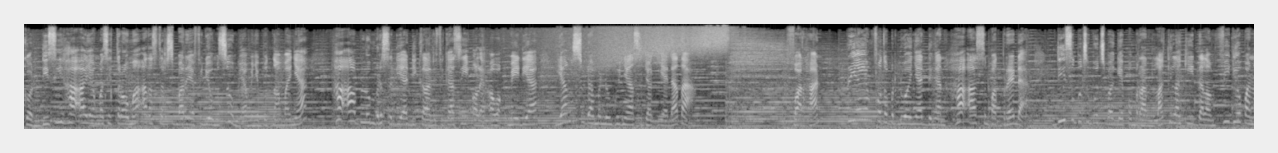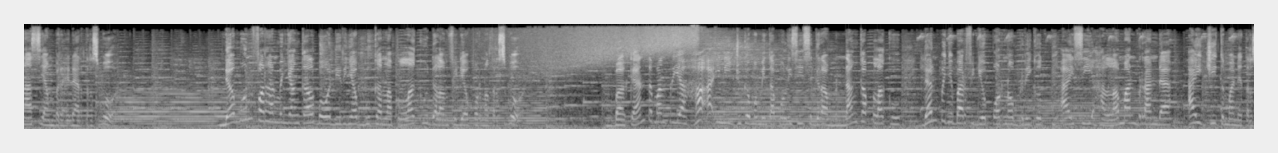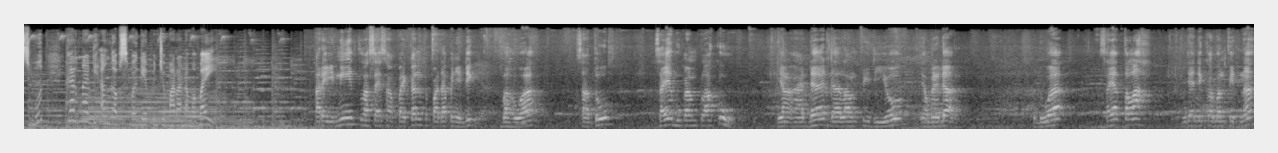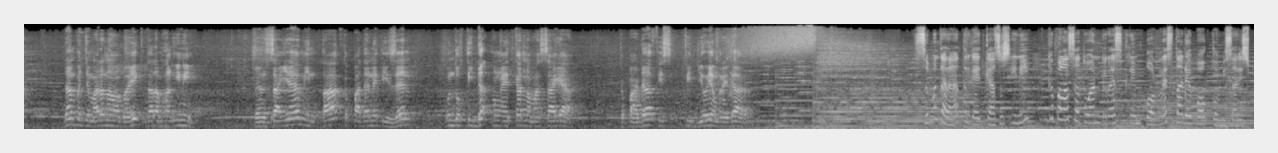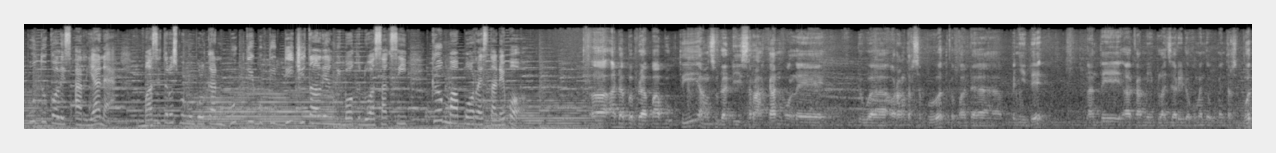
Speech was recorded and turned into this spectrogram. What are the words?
Kondisi HA yang masih trauma atas tersebarnya video mesum yang menyebut namanya, HA belum bersedia diklarifikasi oleh awak media yang sudah menunggunya sejak ia datang. Farhan, pria yang foto berduanya dengan HA sempat beredar, disebut-sebut sebagai pemeran laki-laki dalam video panas yang beredar tersebut. Namun Farhan menyangkal bahwa dirinya bukanlah pelaku dalam video porno tersebut. Bahkan teman pria HA ini juga meminta polisi segera menangkap pelaku dan penyebar video porno berikut PIC halaman beranda IG temannya tersebut karena dianggap sebagai pencemaran nama baik. Hari ini telah saya sampaikan kepada penyidik bahwa satu, saya bukan pelaku yang ada dalam video yang beredar. Kedua, saya telah menjadi korban fitnah dan pencemaran nama baik dalam hal ini. Dan saya minta kepada netizen untuk tidak mengaitkan nama saya kepada video yang beredar. Sementara terkait kasus ini, Kepala Satuan Reskrim Polresta Depok Komisaris Putu Kolis Aryana masih terus mengumpulkan bukti-bukti digital yang dibawa kedua saksi ke Mapolresta Depok. Uh, ada beberapa bukti yang sudah diserahkan oleh dua orang tersebut kepada penyidik. Nanti uh, kami pelajari dokumen-dokumen tersebut.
